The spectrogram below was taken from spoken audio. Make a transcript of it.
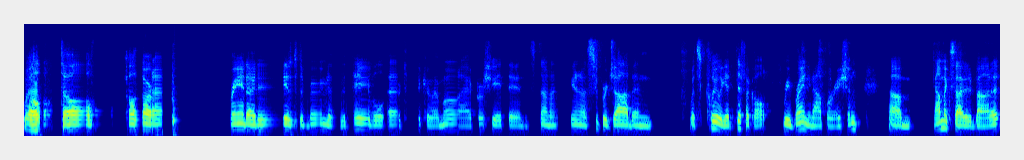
Well, so I'll start. Grand ideas to bring to the table at a particular moment. I appreciate that it's done a you know a super job in what's clearly a difficult rebranding operation. Um, I'm excited about it.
